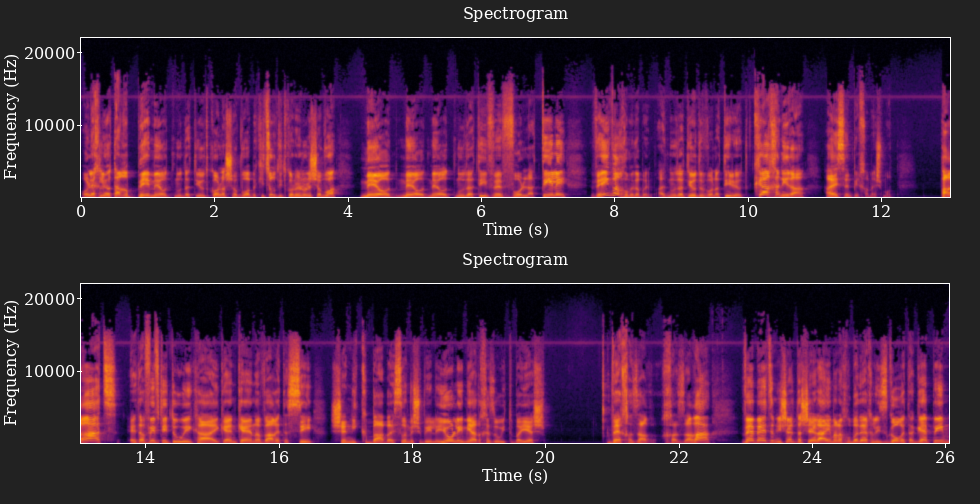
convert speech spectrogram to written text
הולך להיות הרבה מאוד תנודתיות כל השבוע. בקיצור, תתכוננו לשבוע מאוד מאוד מאוד תנודתי ווולטילי, ואם כבר אנחנו מדברים על תנודתיות ווולטיליות, ככה נראה ה-S&P 500. פרץ את ה-52 week high, כן כן, עבר את השיא שנקבע ב-27 ליולי, מיד אחרי זה הוא התבייש וחזר חזרה, ובעצם נשאלת השאלה האם אנחנו בדרך לסגור את הגפים,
